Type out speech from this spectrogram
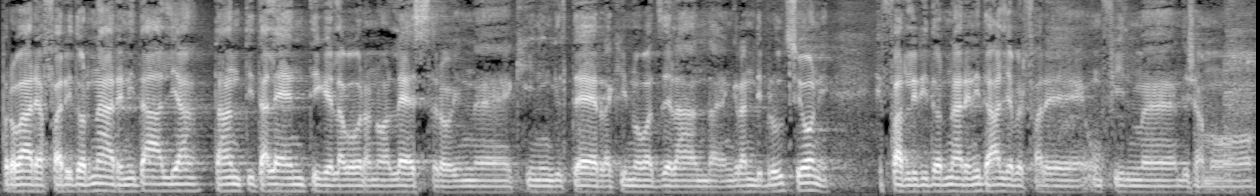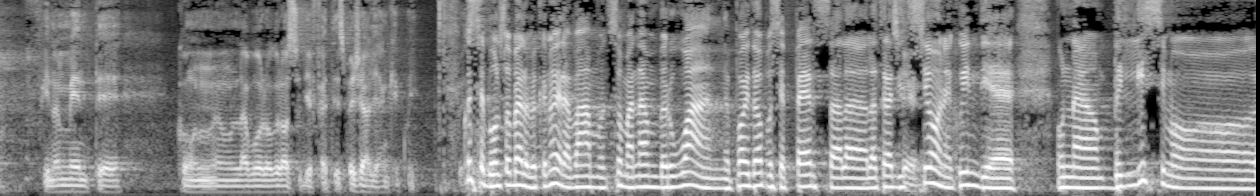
provare a far ritornare in Italia tanti talenti che lavorano all'estero, in, eh, chi in Inghilterra, chi in Nuova Zelanda, in grandi produzioni e farli ritornare in Italia per fare un film, eh, diciamo, finalmente con un lavoro grosso di effetti speciali anche qui. Questo è molto bello perché noi eravamo insomma number one, poi dopo si è persa la, la tradizione, quindi è un bellissimo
